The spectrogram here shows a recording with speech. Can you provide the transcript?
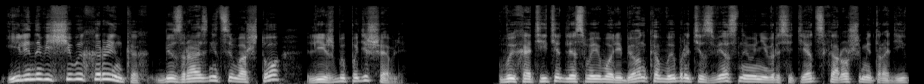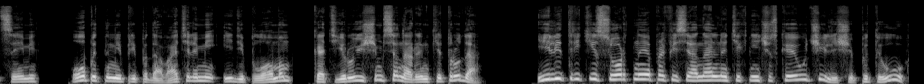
или на вещевых рынках, без разницы во что, лишь бы подешевле. Вы хотите для своего ребенка выбрать известный университет с хорошими традициями, опытными преподавателями и дипломом, котирующимся на рынке труда. Или третьесортное профессионально-техническое училище ПТУ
